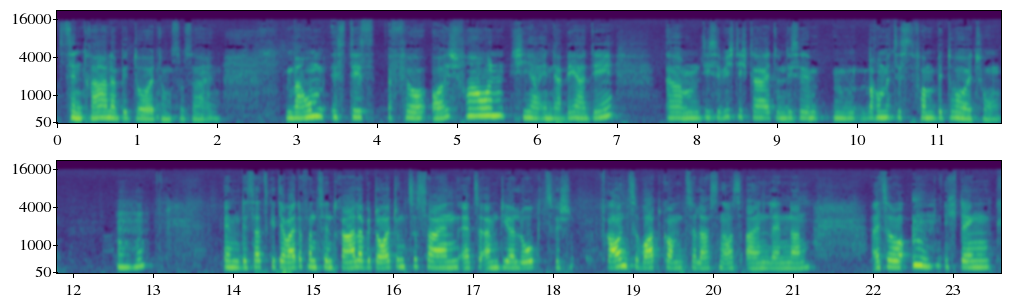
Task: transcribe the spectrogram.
zentraler Bedeutung zu sein. Warum ist es für euch Frauen hier in der BAD ähm, diese Wichtigkeit und diese, warum ist es von Bedeutung? Mhm. Ähm, der Satz geht ja weiter von zentraler Bedeutung zu sein, äh, zu einem Dialog zwischen Frauen zu Wort kommen zu lassen aus allen Ländern. Also ich denke,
